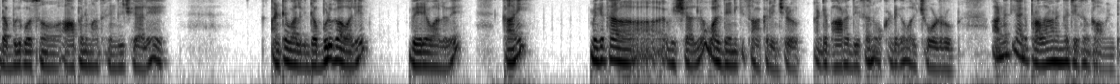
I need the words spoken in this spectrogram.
డబ్బుల కోసం ఆ పని మాత్రం ఎందుకు చేయాలి? అంటే వాళ్ళకి డబ్బులు కావాలి వేరే వాళ్ళవే. కానీ మిగతా విషయాల్లో వాళ్ళు దేనికి సహకరించరు. అంటే భారతదేశాన్ని ఒక్కటిగా వాళ్ళు చూడరు అన్నది ఆయన ప్రధానంగా చేసిన కామెంట్.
